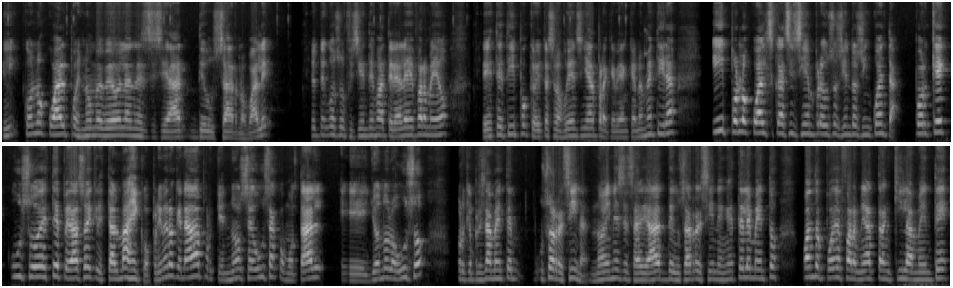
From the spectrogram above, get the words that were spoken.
y Con lo cual, pues no me veo en la necesidad de usarlo, ¿vale? Yo tengo suficientes materiales de farmeo de este tipo que ahorita se los voy a enseñar para que vean que no es mentira. Y por lo cual casi siempre uso 150. ¿Por qué uso este pedazo de cristal mágico? Primero que nada porque no se usa como tal. Eh, yo no lo uso porque precisamente uso resina. No hay necesidad de usar resina en este elemento cuando puede farmear tranquilamente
